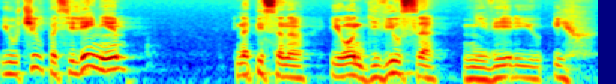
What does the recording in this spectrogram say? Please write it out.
и учил поселением, написано, и он дивился неверию их.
